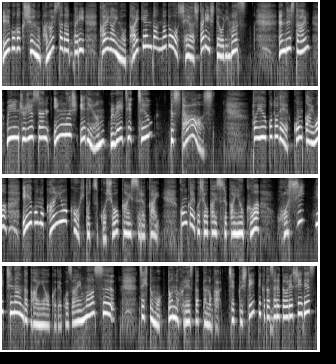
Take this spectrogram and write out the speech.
英語学習の楽しさだったり、海外の体験談などをシェアしたりしております。And this time, we introduce an English idiom related to the stars. ということで、今回は英語の慣用句を一つご紹介する回。今回ご紹介する慣用句は、星にちなんだ慣用句でございます。ぜひともどんなフレーズだったのかチェックしていってくださると嬉しいです。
